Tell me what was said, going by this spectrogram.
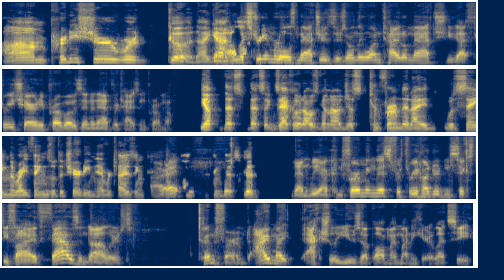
I'm pretty sure we're good. I got all Extreme Rules matches. There's only one title match. You got three charity promos and an advertising promo. Yep, that's that's exactly what I was gonna just confirm that I was saying the right things with the charity and advertising. All right. I think that's good. Then we are confirming this for three hundred and sixty-five thousand dollars. Confirmed. I might actually use up all my money here. Let's see.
